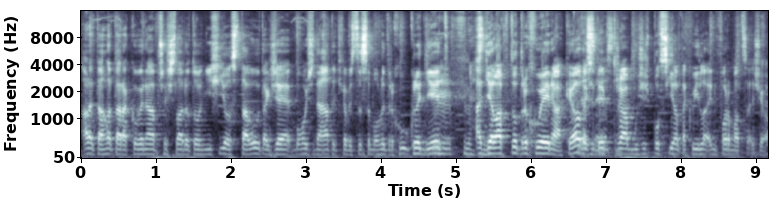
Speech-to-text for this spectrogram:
ale tahle ta rakovina přešla do toho nižšího stavu, takže možná teďka byste se mohli trochu uklidnit mm, a dělat to trochu jinak, jo? takže ty jasně. třeba můžeš posílat takovýhle informace, že jo.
